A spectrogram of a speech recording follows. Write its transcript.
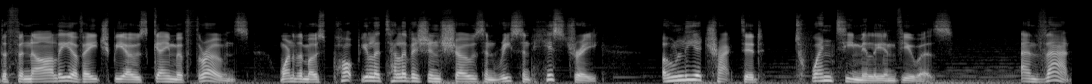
the finale of HBO's Game of Thrones, one of the most popular television shows in recent history, only attracted 20 million viewers. And that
